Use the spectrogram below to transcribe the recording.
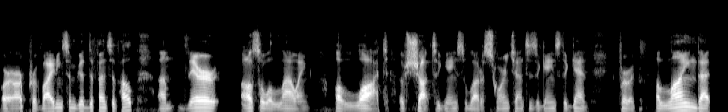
or are providing some good defensive help, um, they're also allowing a lot of shots against, a lot of scoring chances against. Again, for a, a line that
